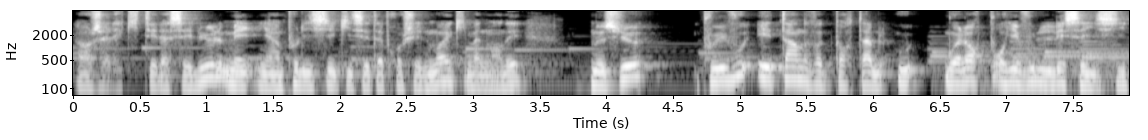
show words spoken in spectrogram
Alors j'allais quitter la cellule, mais il y a un policier qui s'est approché de moi et qui m'a demandé Monsieur, Pouvez-vous éteindre votre portable ou, alors pourriez-vous le laisser ici?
